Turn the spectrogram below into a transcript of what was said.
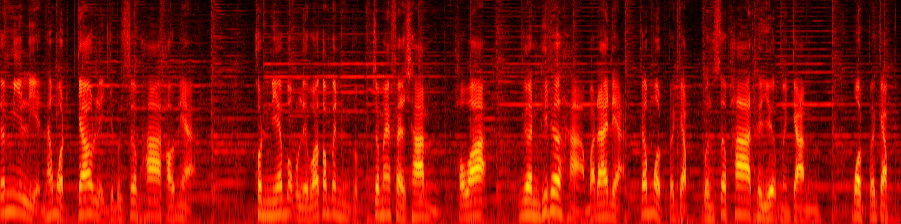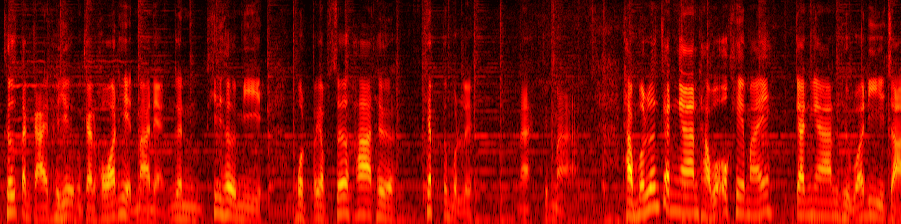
ก็มีเหรียญทั้งหมด9เหรียญอยู่บนเสื้อผ้าเขาเนี่ย คนนี้บอกเลยว่าต้องเป็นแบบเจ้าแม่แฟชั่น เพราะว่าเงินที่เธอหามาได้เนี่ยก็หมดไปกับบนเสื้อผ้าเธอเยอะเหมือนกัน หมดไปกับเครื่องแต่งกายเธอเยอะเหมือนกัน เพราะว่าที่เห็นมาเนี่ยเงินที่เธอมีหมดไปกับเสื้อผ้าเธอเทียบไปหมดเลยนะขึ้นมา ถามว่าเรื่องการงานถามว่าโอเคไหมการงานถือว่าดีจ้ะ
